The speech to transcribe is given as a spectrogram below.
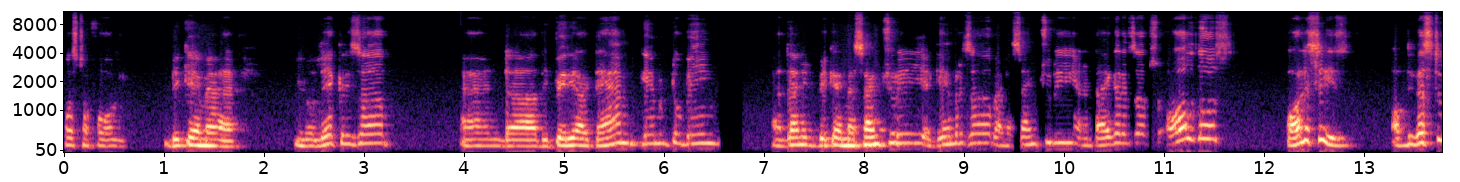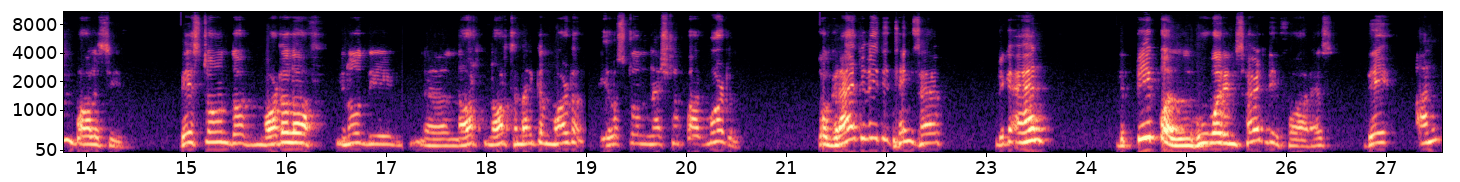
first of all, became a, you know, lake reserve and uh, the Periyar Dam came into being and then it became a sanctuary, a game reserve and a sanctuary and a tiger reserve. So all those policies of the Western policies based on the model of, you know, the uh, North, North American model, Yellowstone National Park model. So gradually the things have become, and the people who were inside the forest, they un,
